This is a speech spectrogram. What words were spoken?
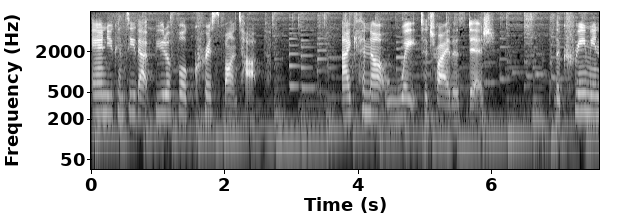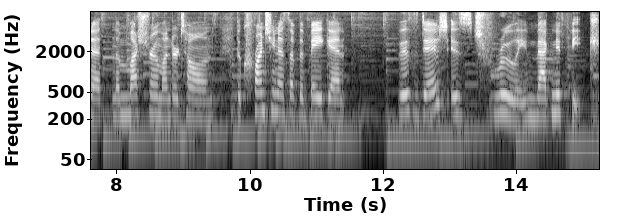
and you can see that beautiful crisp on top. I cannot wait to try this dish. The creaminess, the mushroom undertones, the crunchiness of the bacon. This dish is truly magnifique.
